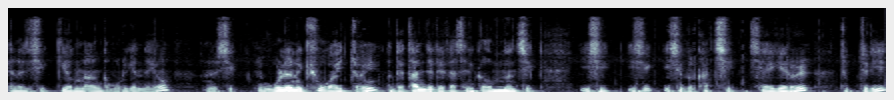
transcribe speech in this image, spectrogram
에너지식 기억나는가 모르겠네요. 식 원래는 Q가 있죠. 근데 단절이 됐으니까 없는 식, 이식, 이식, 이식을 같이 세 개를 적절히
